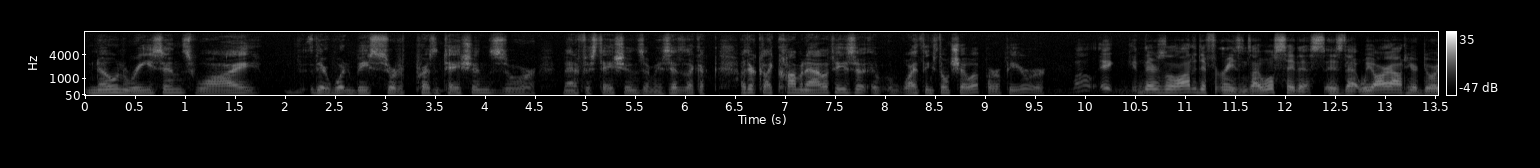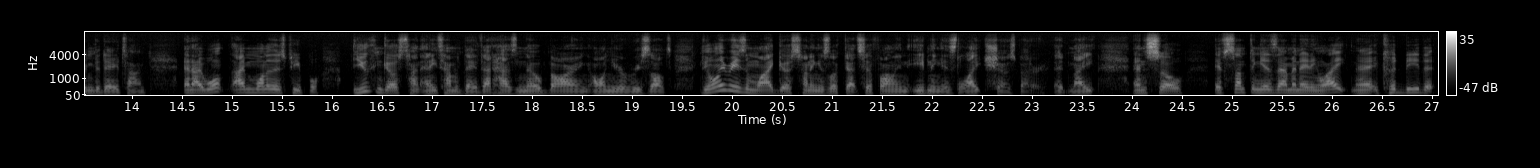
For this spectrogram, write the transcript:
known reasons why there wouldn't be sort of presentations or manifestations. I mean, is it like a are there like commonalities uh, why things don't show up or appear? Or Well, it, there's a lot of different reasons. I will say this is that we are out here during the daytime, and I won't. I'm one of those people. You can ghost hunt any time of day. That has no barring on your results. The only reason why ghost hunting is looked at so far in the evening is light shows better at night, and so if something is emanating light, eh, it could be that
